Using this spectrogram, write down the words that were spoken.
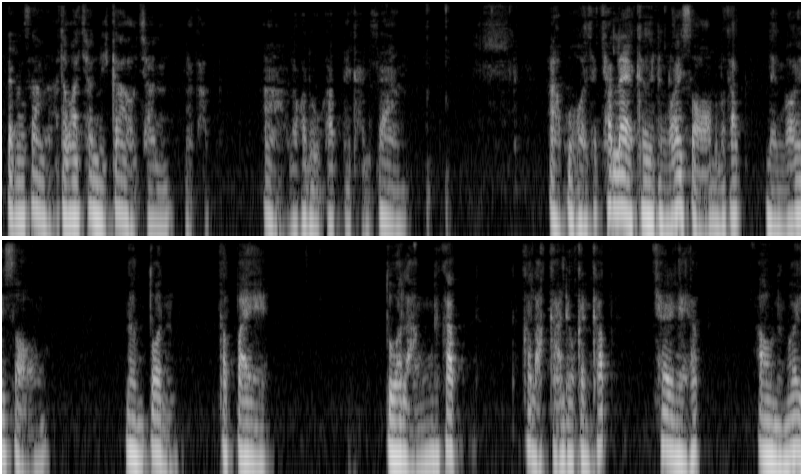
แต่ต้องสร้างอัตราชั้นมีเก้าชั้นนะครับอ่าเราก็ดูครับในการสร้างอ่าผู้หัวชั้นแรกคือหนึ่งร้อยสองนะครับหนึ่งร้อยสองเริ่มต้น ต่อไป ตัวหลังนะครับ ก็หลักการเดียวกันครับ ใช่ยังไงครับ เอาหนึ่งร้อย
